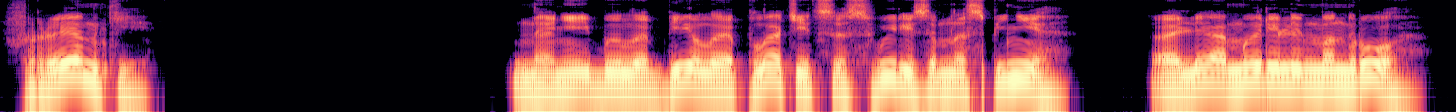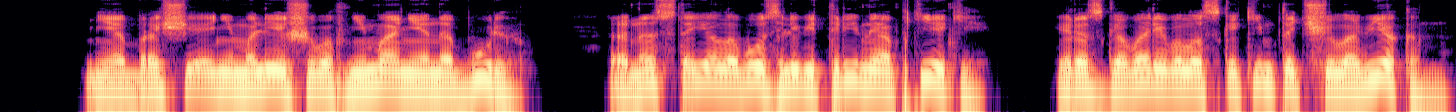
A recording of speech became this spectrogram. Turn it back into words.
Фрэнки. На ней было белое платьице с вырезом на спине, а-ля Мэрилин Монро. Не обращая ни малейшего внимания на бурю, она стояла возле витрины аптеки и разговаривала с каким-то человеком.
